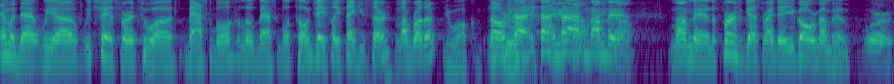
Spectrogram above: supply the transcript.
And with that, we uh we transfer to uh basketball. A little basketball talk. Jay Slay, thank you, sir, my brother. You're welcome. All You're right, welcome. Anytime. my anytime. man, my man, the first guest right there. You gonna remember him? Word.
